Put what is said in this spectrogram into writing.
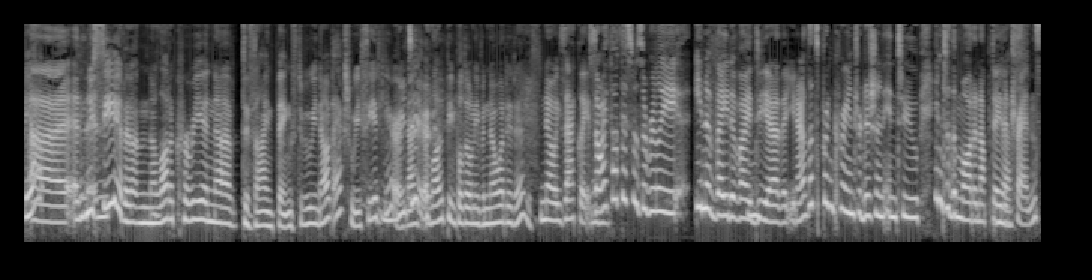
Yeah, Uh, and, we see it in a lot of Korean uh, design things. Do we not? Actually, we see it here. We do. A lot of people don't even know what it is. No, exactly. So I thought this was a really innovative idea that, you know, let's bring Korean tradition into into the modern updated Yes. trends.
